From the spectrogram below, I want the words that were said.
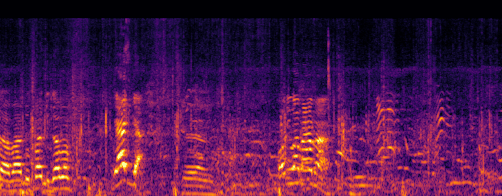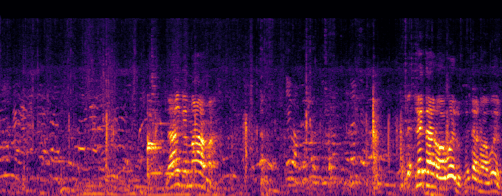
Wala abantu padi gaba. Jajja, Eh. oliwa maama? Nange maama. Le- Leta hano wabweru, leta hano wabweru.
